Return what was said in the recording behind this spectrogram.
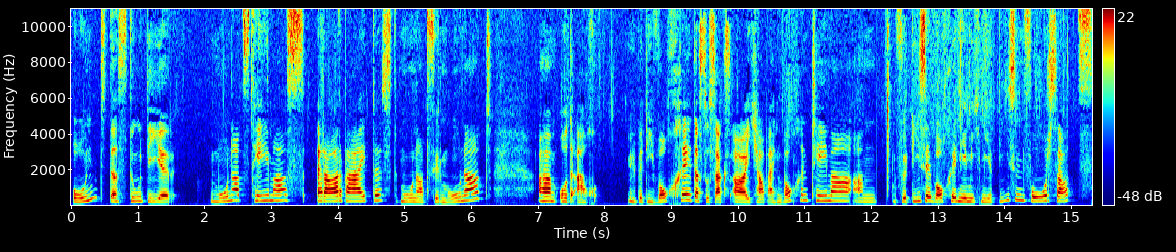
Und dass du dir Monatsthemas erarbeitest, Monat für Monat, ähm, oder auch über die Woche, dass du sagst, ah, ich habe ein Wochenthema, ähm, für diese Woche nehme ich mir diesen Vorsatz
